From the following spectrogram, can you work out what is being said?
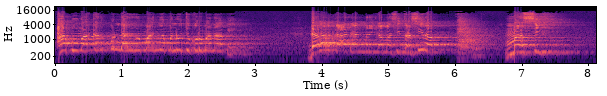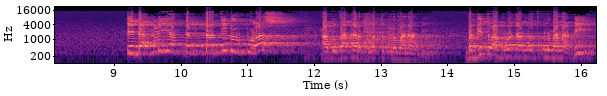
Abu Bakar pun dari rumahnya menuju ke rumah Nabi. Dalam keadaan mereka masih tersirap, masih tidak melihat dan tertidur pulas, Abu Bakar mengetuk rumah Nabi. Begitu Abu Bakar mengetuk rumah Nabi,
